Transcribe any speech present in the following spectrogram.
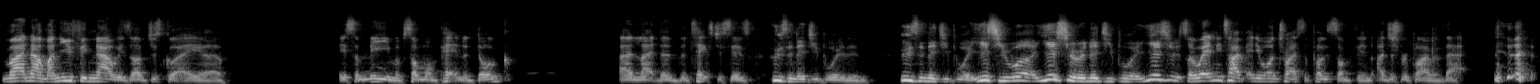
My now my new thing now is I've just got a. Uh, it's a meme of someone petting a dog, and like the the text just says, "Who's an edgy boy then?" Who's an edgy boy? Yes, you are. Yes, you're an edgy boy. Yes, you're. So anytime anyone tries to post something, I just reply with that.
